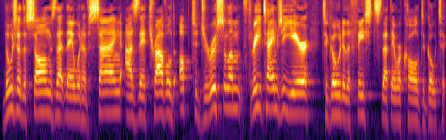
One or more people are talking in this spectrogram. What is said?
Those are the songs that they would have sang as they traveled up to Jerusalem three times a year to go to the feasts that they were called to go to.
